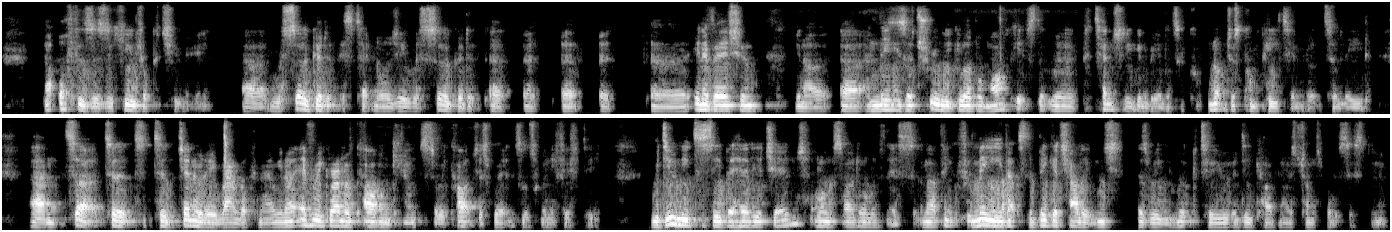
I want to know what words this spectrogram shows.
That offers us a huge opportunity. Uh, we're so good at this technology. We're so good at, at, at, at uh, innovation, you know, uh, and these are truly global markets that we're potentially going to be able to co- not just compete in, but to lead. Um, so to, to, to, generally round up now, you know, every gram of carbon counts, so we can't just wait until 2050. We do need to see behaviour change alongside all of this, and I think for me that's the bigger challenge as we look to a decarbonised transport system.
